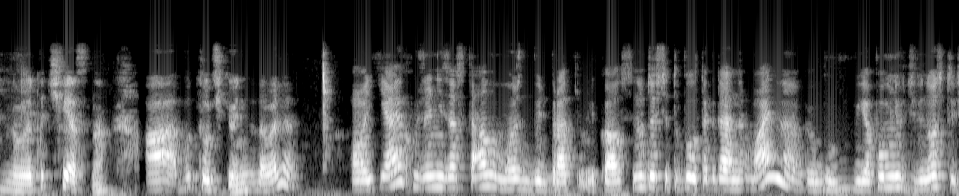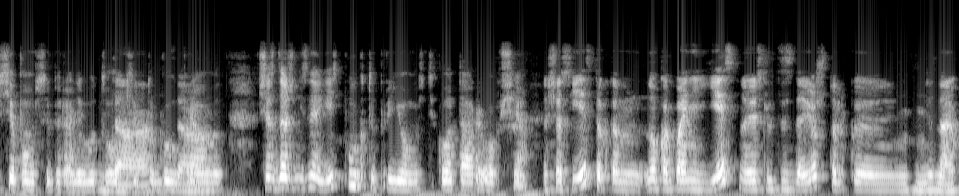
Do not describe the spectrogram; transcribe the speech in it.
Ну, это честно. А бутылочки вы не задавали? А я их уже не застала, может быть, брат увлекался. Ну, то есть это было тогда нормально. Как бы, я помню, в 90-е все, по-моему, собирали бутылки. Да, это было да. прям вот... Сейчас даже не знаю, есть пункты приема стеклотары вообще. Сейчас есть, только там, ну, как бы они есть, но если ты сдаешь только, не знаю,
